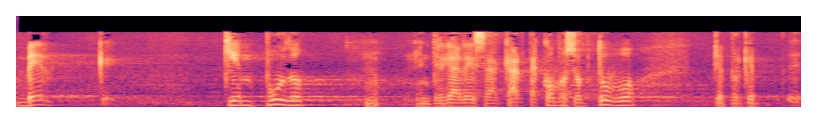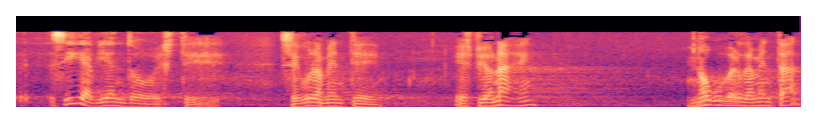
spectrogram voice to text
ver quién pudo entregar esa carta, cómo se obtuvo, porque eh, sigue habiendo este seguramente espionaje no gubernamental.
